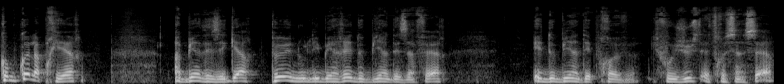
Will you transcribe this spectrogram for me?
Comme quoi la prière à bien des égards, peut nous libérer de bien des affaires et de bien des preuves. Il faut juste être sincère.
